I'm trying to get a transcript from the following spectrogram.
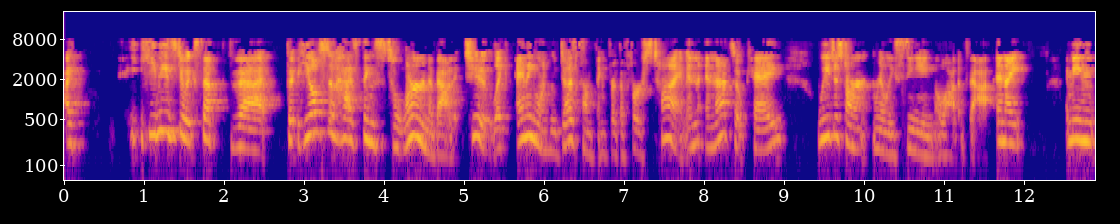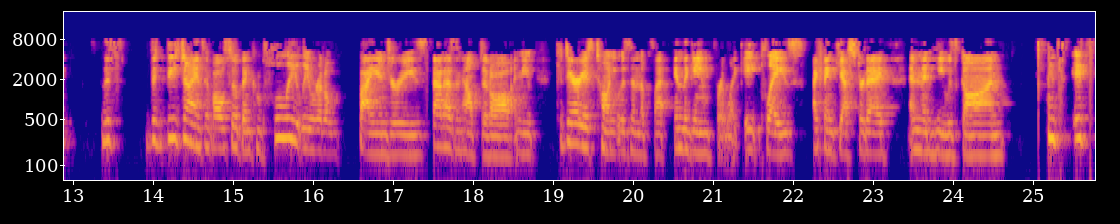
I, he needs to accept that, but he also has things to learn about it too. Like anyone who does something for the first time and, and that's okay. We just aren't really seeing a lot of that. And I, I mean, this, the, these Giants have also been completely riddled by injuries. That hasn't helped at all. I mean, Kadarius Toney was in the play, in the game for like eight plays, I think yesterday, and then he was gone. It's, it's,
